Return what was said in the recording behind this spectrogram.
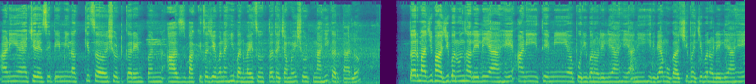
आणि ह्याची रेसिपी मी नक्कीच शूट करेन. पण आज बाकीचं जेवणही बनवायचं होतं त्याच्यामुळे शूट नाही करता आलं. तर माझी भाजी बनवून झालेली आहे आणि इथे मी पुरी बनवलेली आहे आणि हिरव्या मुगाची भजी बनवलेली आहे.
